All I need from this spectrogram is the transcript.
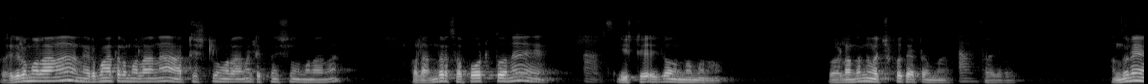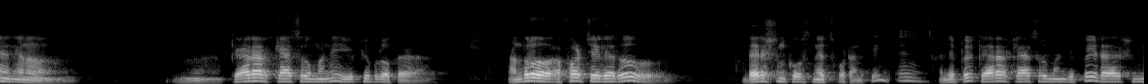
ప్రజల మూలాన నిర్మాతల మూలాన ఆర్టిస్టుల మూలాన టెక్నీషియన్ల మూలాన వాళ్ళందరి సపోర్ట్తోనే ఈ స్టేజ్లో ఉన్నాం మనం. వాళ్ళందరినీ అవును సార్. ప్రజలు. అందునే నేను కేఆర్ఆర్ క్లాస్ రూమ్ అని యూట్యూబ్లో ఒక అందరూ అఫోర్డ్ చేయలేరు డైరెక్షన్ కోర్స్ నేర్చుకోవడానికి. అని చెప్పి కేఆర్ఆర్ క్లాస్ రూమ్ అని చెప్పి డైరెక్షన్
